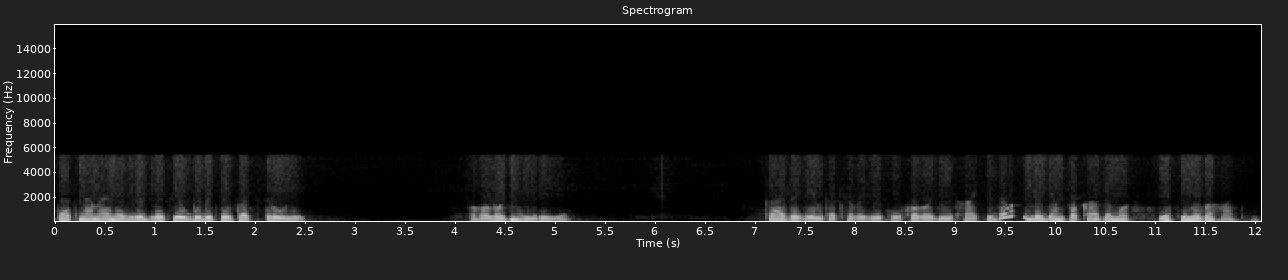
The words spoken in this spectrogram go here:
Так на мене з відлетів будуть і в каструлі. Голодна мрія. Каже жінка чоловіку у холодній хаті, давай людям покажемо, які ми багаті.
